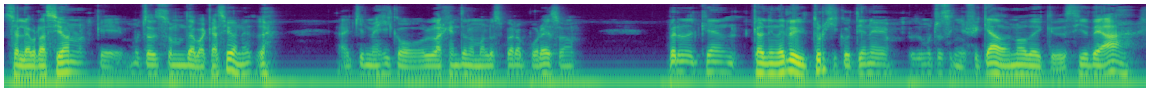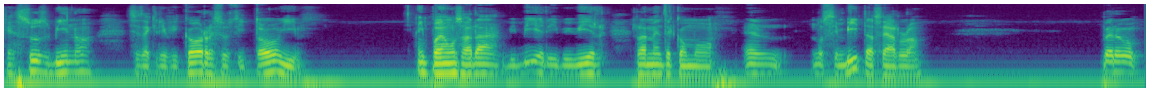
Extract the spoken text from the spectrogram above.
celebración, que muchas veces son de vacaciones. Aquí en México la gente nomás lo espera por eso. Pero el, calendario litúrgico tiene pues, mucho significado, ¿no? De que decir de, ah, Jesús vino, se sacrificó, resucitó y, y podemos ahora vivir y vivir realmente como Él nos invita a hacerlo. Pero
